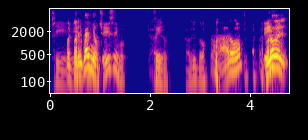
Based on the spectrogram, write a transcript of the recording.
Sí, puertorriqueño. Muchísimo. Sí. Casi todo. Claro. ¿Sí? Brother,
